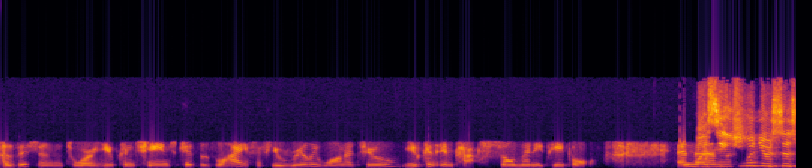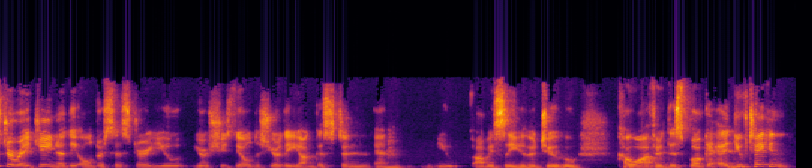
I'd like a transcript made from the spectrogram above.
position to where you can change kids' life if you really wanted to. You can impact so many people. And then, well, see, you and your sister Regina, the older sister, you, you're she's the oldest, you're the youngest, and and you obviously you're the two who co-authored this book, and you've taken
